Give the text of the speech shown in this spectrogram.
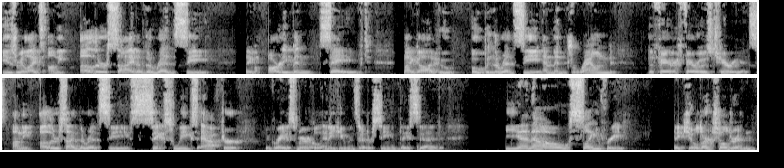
Israelites on the other side of the Red Sea. They've already been saved by God who opened the Red Sea and then drowned the Pharaoh's chariots on the other side of the Red Sea, six weeks after the greatest miracle any humans had ever seen, they said, You know, slavery. They killed our children,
